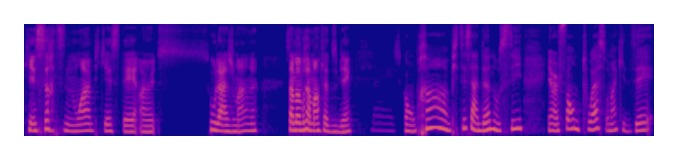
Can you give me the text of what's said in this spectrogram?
qui est sorti de moi puis que c'était un soulagement. là. Ça m'a vraiment fait du bien. Je comprends. Puis, tu sais, ça donne aussi. Il y a un fond de toi, sûrement, qui disait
